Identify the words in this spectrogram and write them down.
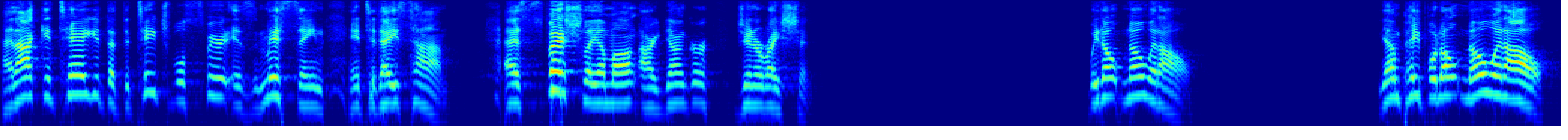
And I can tell you that the teachable spirit is missing in today's time, especially among our younger generation. We don't know it all. Young people don't know it all.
